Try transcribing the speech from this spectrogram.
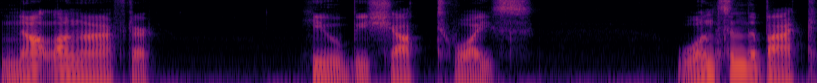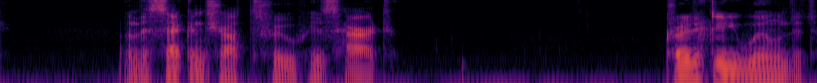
Not long after, he would be shot twice once in the back and the second shot through his heart. Critically wounded,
